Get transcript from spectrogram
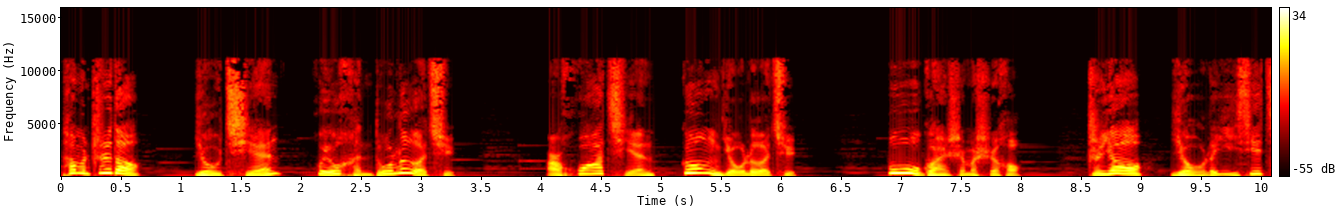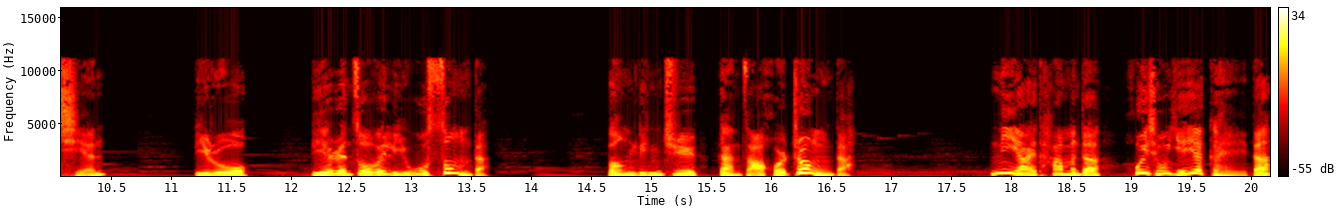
他们知道有钱会有很多乐趣，而花钱更有乐趣。不管什么时候，只要有了一些钱，比如别人作为礼物送的，帮邻居干杂活挣的，溺爱他们的灰熊爷爷给的，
